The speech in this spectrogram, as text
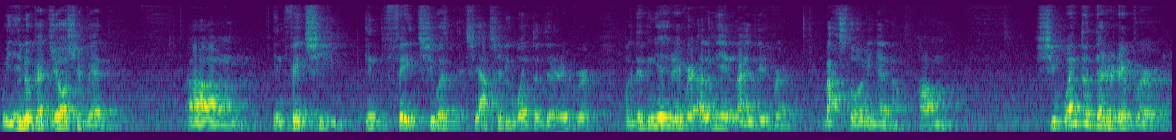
When you look at Jochebed, um, in faith, she in faith, she was she actually went to the river. Pagdating niya sa river, alam niya yung Nile River. Backstory niya, no? Um, she went to the river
